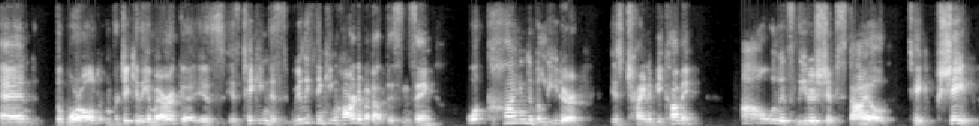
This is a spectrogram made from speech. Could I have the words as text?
And the world, and particularly America, is, is taking this, really thinking hard about this and saying, what kind of a leader is China becoming? How will its leadership style take shape,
